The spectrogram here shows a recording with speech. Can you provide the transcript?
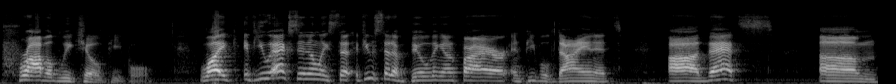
probably killed people. Like if you accidentally set if you set a building on fire and people die in it, uh, that's um,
